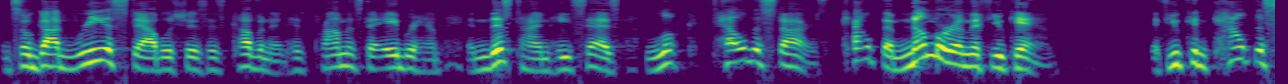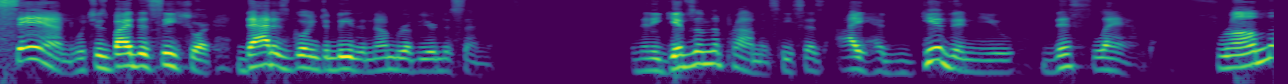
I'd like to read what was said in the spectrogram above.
And so God reestablishes his covenant, his promise to Abraham, and this time he says, Look, tell the stars, count them, number them if you can. If you can count the sand, which is by the seashore, that is going to be the number of your descendants. And then he gives them the promise. He says, I have given you this land from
